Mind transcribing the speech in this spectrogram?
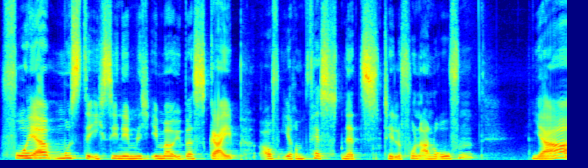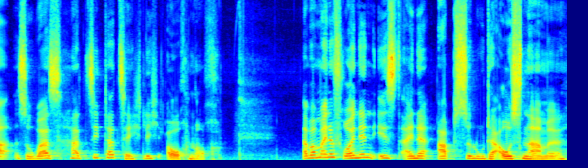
Vorher musste ich sie nämlich immer über Skype auf ihrem Festnetztelefon anrufen. Ja, sowas hat sie tatsächlich auch noch. Aber meine Freundin ist eine absolute Ausnahme,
